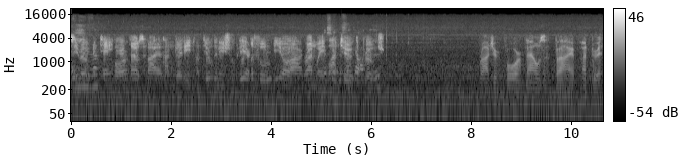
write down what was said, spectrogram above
qui 1020. Maintain 4,500 feet until the initial. Clear the full VOR. Runway Là, c'est à 12 approach. Roger 4,500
